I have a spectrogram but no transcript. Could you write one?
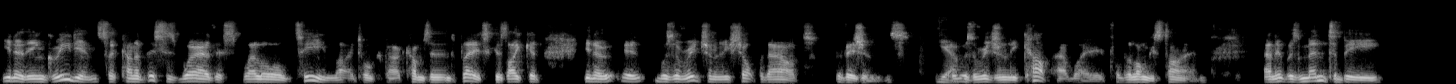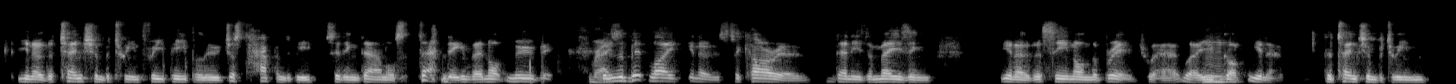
you know the ingredients are kind of this is where this well-oiled team that I talk about comes into place because I could, you know, it was originally shot without the visions. Yeah. It was originally cut that way for the longest time. And it was meant to be, you know, the tension between three people who just happen to be sitting down or standing, they're not moving. It was a bit like, you know, Sicario, Denny's amazing, you know, the scene on the bridge where where you've Mhm. got, you know, the tension between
